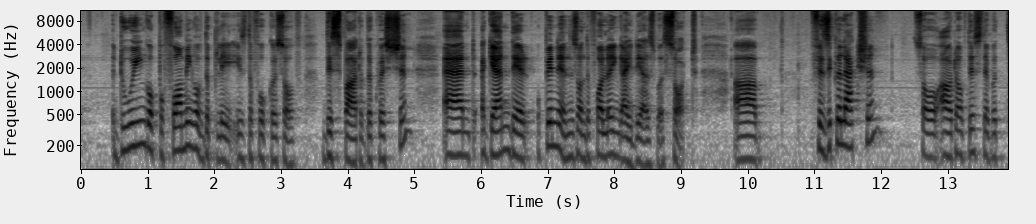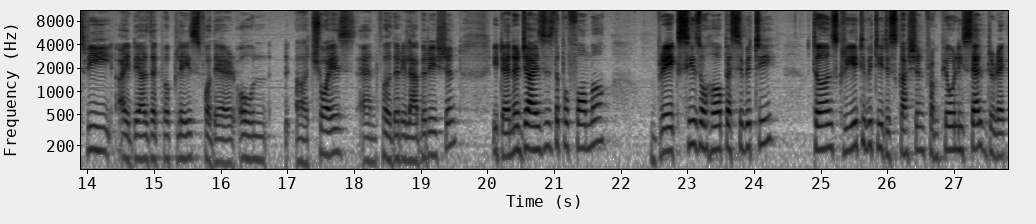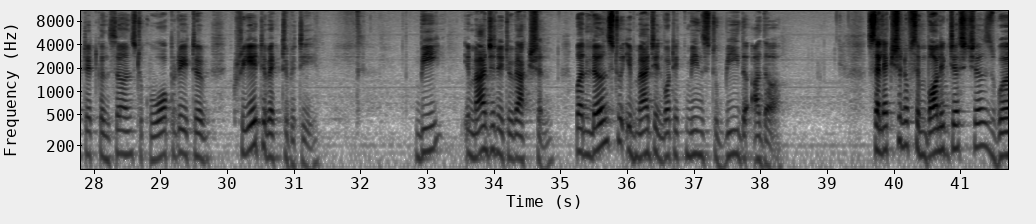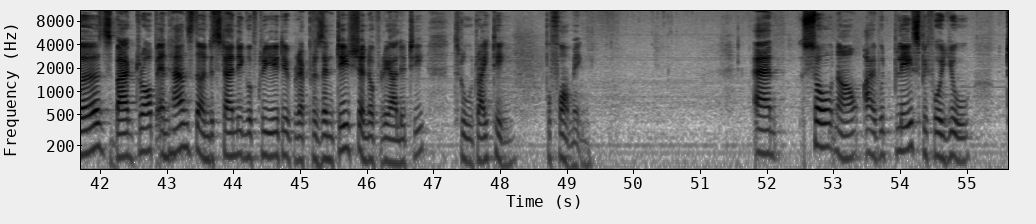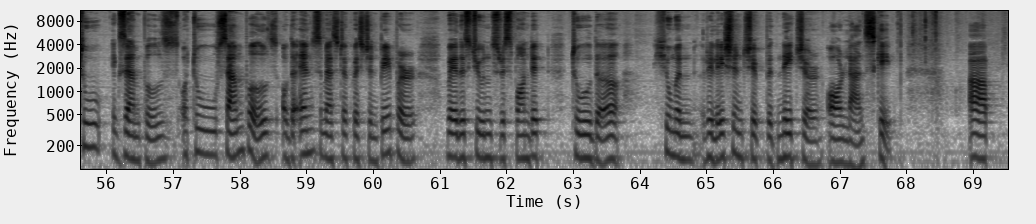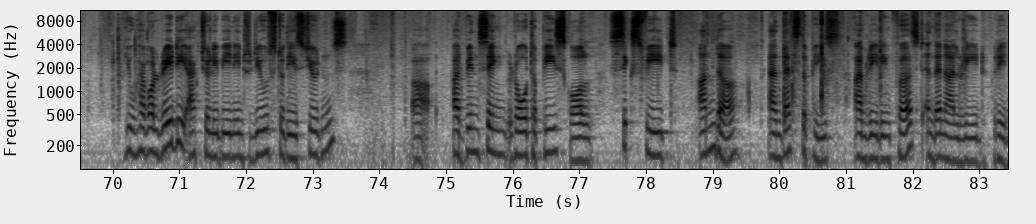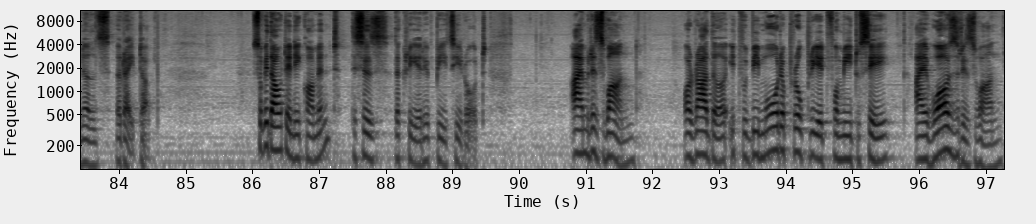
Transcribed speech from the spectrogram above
doing or performing of the play is the focus of this part of the question and again their opinions on the following ideas were sought. Uh, physical action. So, out of this there were three ideas that were placed for their own uh, choice and further elaboration. It energizes the performer, breaks his or her passivity, turns creativity discussion from purely self directed concerns to cooperative creative activity. B. Imaginative action. One learns to imagine what it means to be the other. Selection of symbolic gestures, words, backdrop enhance the understanding of creative representation of reality through writing, performing. And so, now I would place before you two examples or two samples of the end semester question paper, where the students responded to the human relationship with nature or landscape. Uh, you have already actually been introduced to these students. Uh, Arvind Singh wrote a piece called 6 feet under and that is the piece I am reading first and then I will read Renal's write up. So, without any comment, this is the creative piece he wrote. I am Rizwan, or rather, it would be more appropriate for me to say, I was Rizwan.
